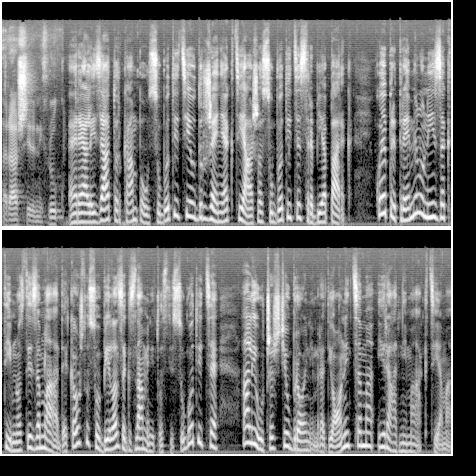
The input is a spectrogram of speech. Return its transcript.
raširenih ruku. Realizator kampa u Subotici je Udruženje akcijaša Subotice Srbija Park, koje je pripremilo niz aktivnosti za mlade, kao što su obilazak znamenitosti Subotice, ali i učešće u brojnim radionicama i radnim akcijama.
